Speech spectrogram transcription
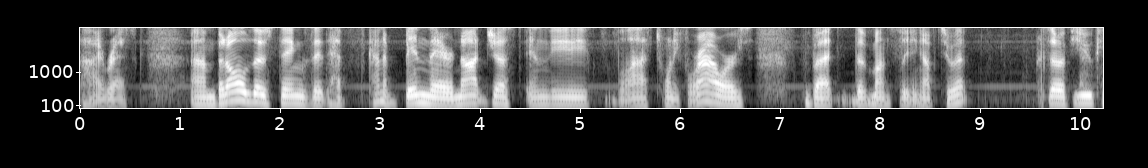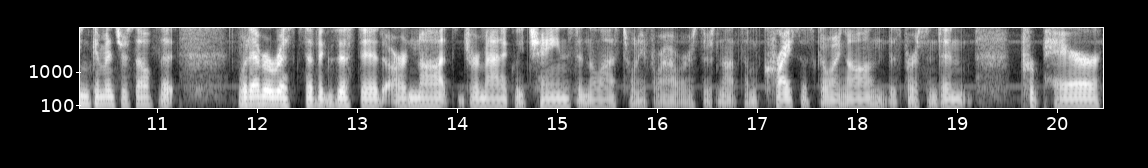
high risk. Um, but all of those things that have kind of been there, not just in the last 24 hours, but the months leading up to it. So if you can convince yourself that whatever risks have existed are not dramatically changed in the last 24 hours, there's not some crisis going on, this person didn't prepare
